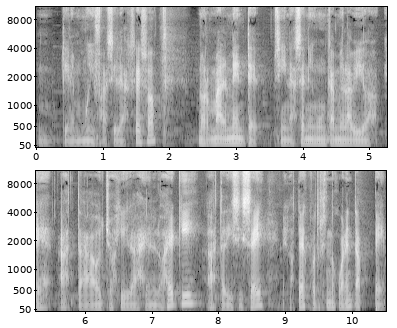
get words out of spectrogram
mm, tiene muy fácil de acceso. Normalmente, sin hacer ningún cambio en la BIOS, es hasta 8 GB en los X, hasta 16 en los T440p.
